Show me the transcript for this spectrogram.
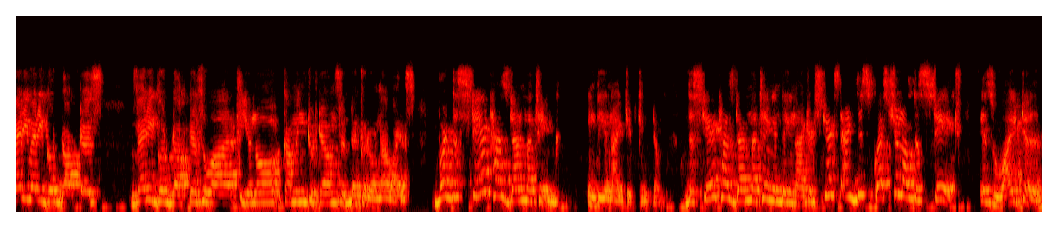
very very good doctors very good doctors who are you know coming to terms with the coronavirus but the state has done nothing in the united kingdom the state has done nothing in the united states and this question of the state is vital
